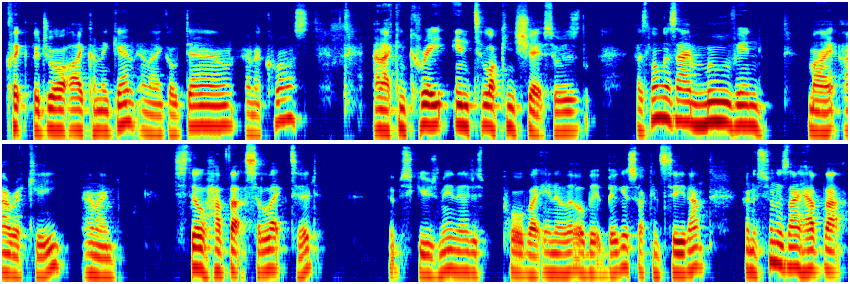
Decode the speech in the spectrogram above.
Click the draw icon again, and I go down and across, and I can create interlocking shapes. So as, as long as I'm moving my arrow key and I still have that selected, excuse me, there just pull that in a little bit bigger so I can see that. And as soon as I have that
